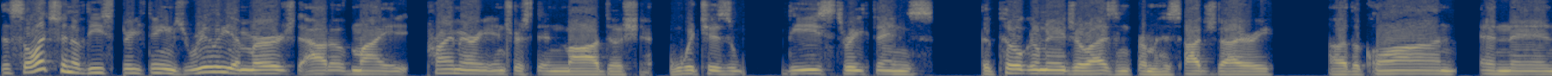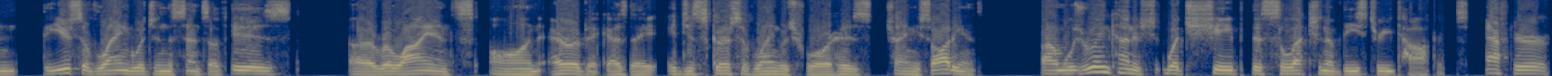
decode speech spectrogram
The, selection of these three themes really emerged out of my primary interest in Ma Dexin, which is these three things the pilgrimage arising from his Hajj diary, uh, the Quran, and then the use of language in the sense of his uh, reliance on Arabic as a, a, discursive language for his Chinese audience um, was really kind of sh- what shaped the selection of these three topics. After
